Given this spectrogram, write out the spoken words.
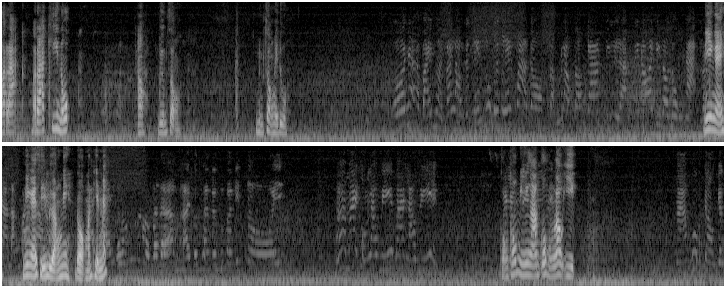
มะระมะระขี้นก เอาลืมส่ง ลืมส่งให้ดูนี่ไง นี่ไงสีเหลืองนี่ ดอกมันเห็นไหม มาดามขายประทานกันมานิดหน่อยเออไม่ของเรามีบ้านเรามี ของเขามีงามกว่าของเราอีก น้ำพุ่มดอกยัง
